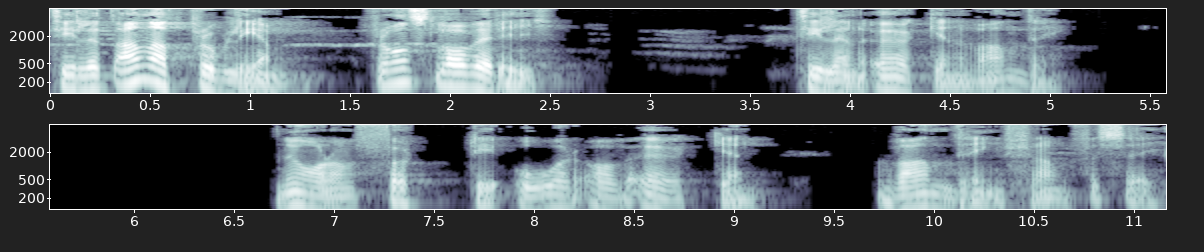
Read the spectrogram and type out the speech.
till ett annat problem. Från slaveri till en ökenvandring. Nu har de 40 år av ökenvandring framför sig.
